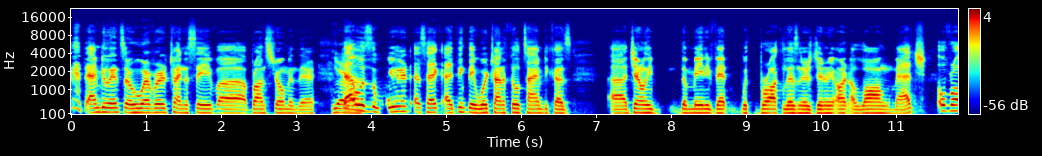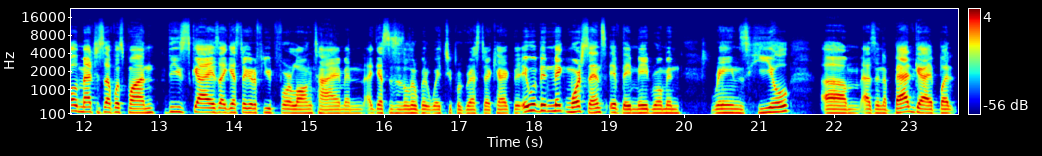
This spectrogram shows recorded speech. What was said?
the, ambulance or whoever trying to save uh, Braun Strowman there. Yeah, that was weird as heck. I think they were trying to fill time because uh, generally the main event with Brock Lesnar generally aren't a long match. Overall, the match itself was fun. These guys, I guess, they're gonna feud for a long time, and I guess this is a little bit way to progress their character. It would make more sense if they made Roman Reigns heel um, as in a bad guy, but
